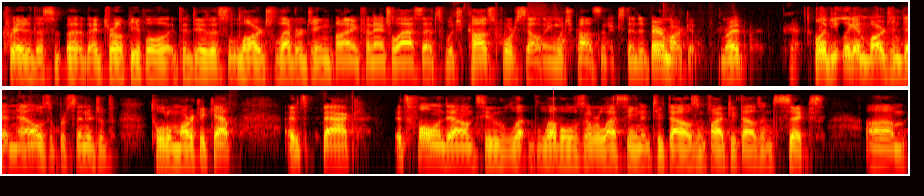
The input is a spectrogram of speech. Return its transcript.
created this uh, that drove people to do this large leveraging, buying financial assets, which caused forced selling, which caused an extended bear market, right? Yeah. Well, if you look at margin debt now as a percentage of total market cap, it's back it's fallen down to le- levels that were last seen in 2005, 2006. Um,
